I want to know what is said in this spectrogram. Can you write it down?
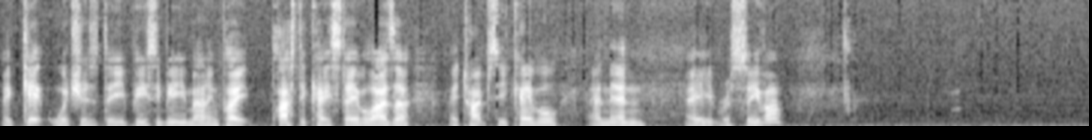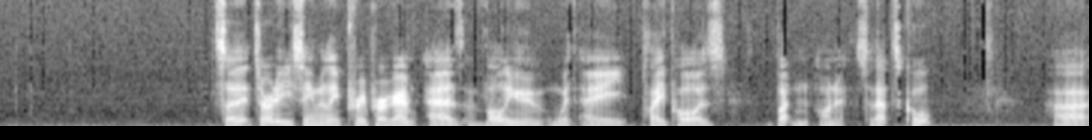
a kit, which is the PCB mounting plate, plastic case stabilizer, a Type-C cable, and then a receiver. So it's already seemingly pre-programmed as volume with a play pause button on it. So that's cool. Uh,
